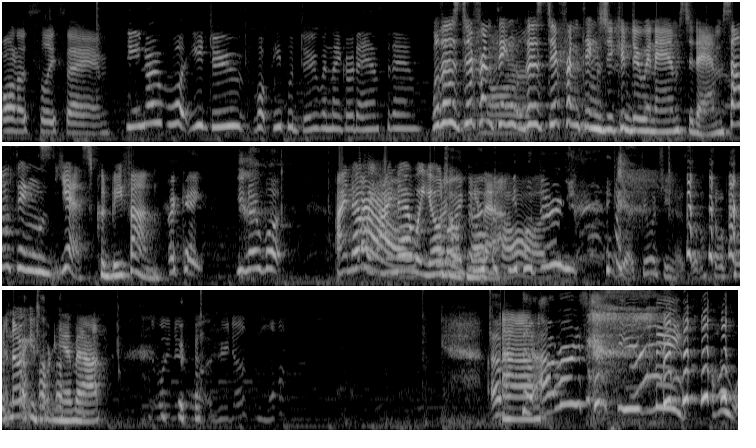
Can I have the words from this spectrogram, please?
Honestly, same. do you know what you do, what people do when they go to Amsterdam? well, there's different things. There's different things you can do in Amsterdam. Some things, yes, could be fun. Okay, you know what? I know. I know what you're Oh talking God. about. People do. yeah, Georgie knows what I'm talking about. I know what you're talking about. Do I know what, who does and what? Um, Um, the arrows confuse me. oh,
